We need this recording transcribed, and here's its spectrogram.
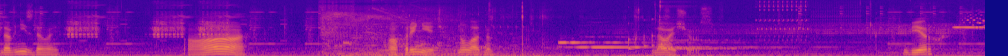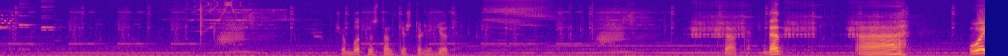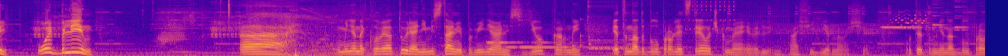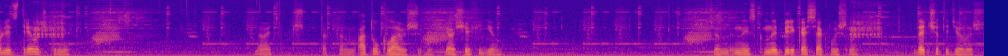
да вниз давай. А, -а, а, охренеть. Ну ладно. Давай еще раз. Вверх. Че, бот на станке, что ли, ждет? Так. Да... А, -а, -а. Ой! Ой, блин! А, -а, -а. У меня на клавиатуре они местами поменялись. Ёкарный. Это надо было управлять стрелочками. Э, офигенно вообще. Вот это мне надо было управлять стрелочками. Давайте. Так, нормально. А ту клавиши. Я вообще офигел. Все, на, на перекосяк вышло. Да что ты делаешь?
